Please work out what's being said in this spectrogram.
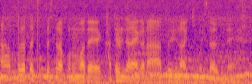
あこれだったらちょっとしたらこのままで勝てるんじゃないかなというような気もしたですね。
